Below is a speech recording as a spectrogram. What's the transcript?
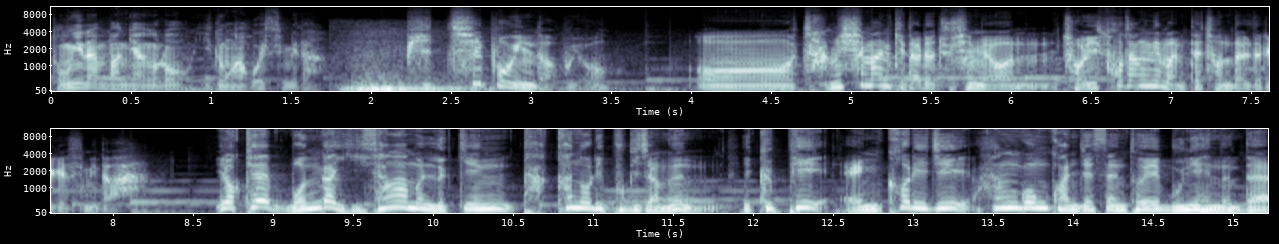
동일한 방향으로 이동하고 있습니다. 빛이 보인다고요? 어, 잠시만 기다려 주시면 저희 소장님한테 전달드리겠습니다. 이렇게 뭔가 이상함을 느낀 다카노리 부기장은 급히 앵커리지 항공관제센터에 문의했는데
